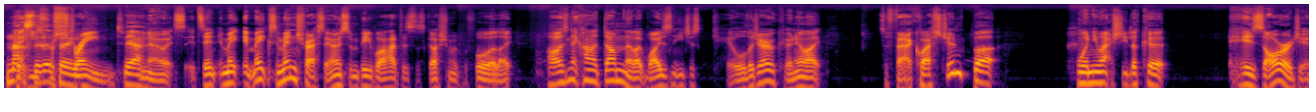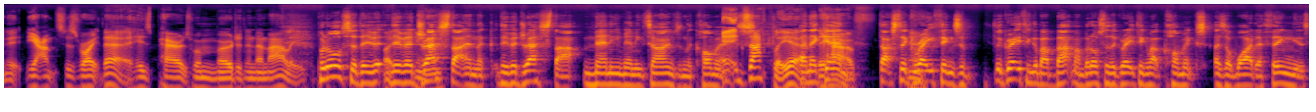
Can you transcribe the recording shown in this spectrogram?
and that that's he's the thing. restrained. Yeah. you know, it's it's in, it, make, it makes him interesting. I know some people I had this discussion with before, like, oh, isn't it kind of dumb? They're like, why doesn't he just kill the Joker? And you're like, it's a fair question, but when you actually look at his origin, it, the answer's right there. His parents were murdered in an alley. But also they've Like, they've you know. addressed that in the they've addressed that many many times in the comics. Exactly, yeah. and they again, have. that's the yeah. great things. Of, the great thing about Batman, but also the great thing about comics as a wider thing is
